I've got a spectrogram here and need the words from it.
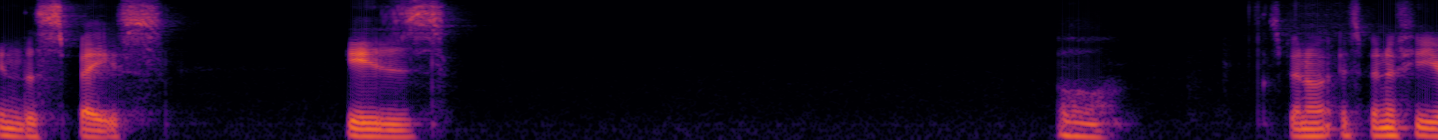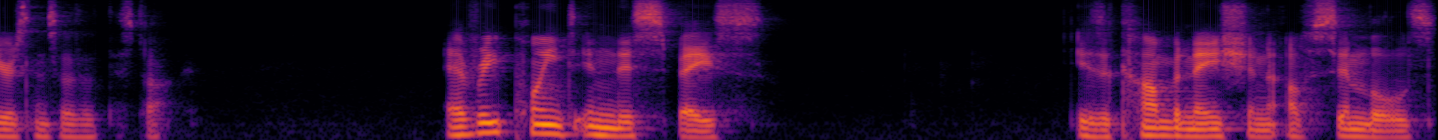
in the space is oh, it's been a, it's been a few years since I was at this talk. Every point in this space is a combination of symbols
